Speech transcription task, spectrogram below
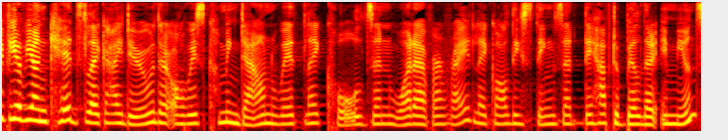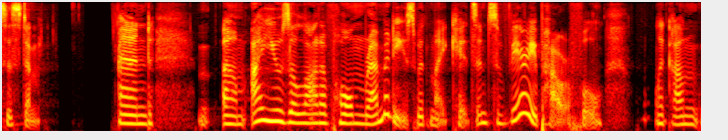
if you have young kids like I do, they're always coming down with like colds and whatever, right? Like all these things that they have to build their immune system. And um, I use a lot of home remedies with my kids, and it's very powerful. Like I'll,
